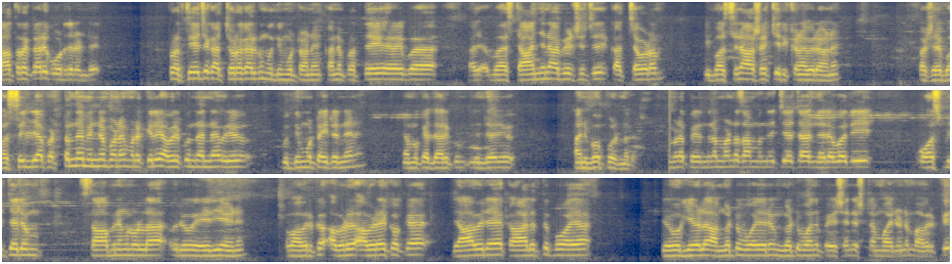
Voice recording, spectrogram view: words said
യാത്രക്കാർ കൂടുതലുണ്ട്. പ്രത്യേകിച്ച് കച്ചവടക്കാർക്കും ബുദ്ധിമുട്ടാണ്. കാരണം പ്രത്യേക സ്റ്റാൻഡിനെ അപേക്ഷിച്ച് കച്ചവടം ഈ ബസ്സിനെ ആശ്രയിച്ചിരിക്കുന്നവരാണ്. പക്ഷേ ബസ്സില്ല പെട്ടെന്ന് മിന്നും പണം മുടക്കിൽ അവർക്കും തന്നെ ഒരു ബുദ്ധിമുട്ടായിട്ട് തന്നെയാണ് നമുക്ക് എല്ലാവർക്കും ഇതിന്റെ ഒരു അനുഭവപ്പെടുന്നത്. നമ്മുടെ പെരിന്തൽമണ്ണ സംബന്ധിച്ച് വെച്ചാൽ നിരവധി ഹോസ്പിറ്റലും സ്ഥാപനങ്ങളുള്ള ഒരു ഏരിയയാണ്. അപ്പോൾ അവർക്ക് അവിടെ അവിടേക്കൊക്കെ രാവിലെ കാലത്ത് പോയ രോഗികൾ അങ്ങോട്ട് പോയവരും ഇങ്ങോട്ട് പോകുന്ന പേഷ്യന്റ് ഇഷ്ടംമാരുണ്ടും. അവർക്ക്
